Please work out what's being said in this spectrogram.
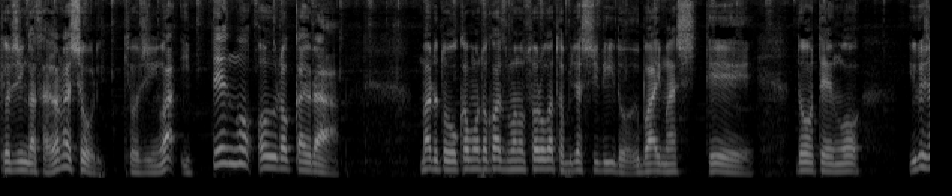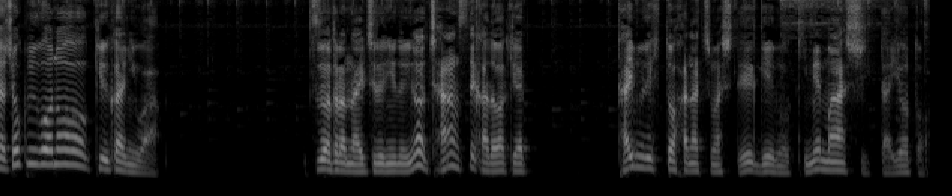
巨人がサヨナラ勝利。巨人は1点を追う6回裏。丸と岡本和真のソロが飛び出しリードを奪いまして、同点を許した直後の9回には、ツーアウトランナー一塁二塁のチャンスで門脇がタイムリーヒットを放ちまして、ゲームを決めましたよと。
